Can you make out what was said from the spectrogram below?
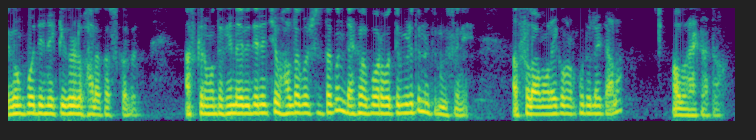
এবং প্রতিদিন একটি করে ভালো কাজ করবেন। আজকের মতো এখানে বিদায় নিচ্ছি। ভালো থাকুন, সুস্থ থাকুন। দেখা পরবর্তী ভিডিওতে নতুন কিছু নিয়ে। আসসালামু আলাইকুম রহমতুল্লাহ তালা আবার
